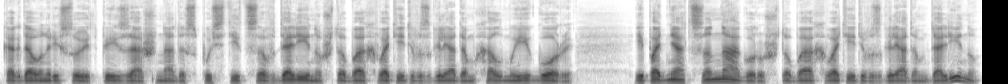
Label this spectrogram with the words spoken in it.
когда он рисует пейзаж, надо спуститься в долину, чтобы охватить взглядом холмы и горы, и подняться на гору, чтобы охватить взглядом долину,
